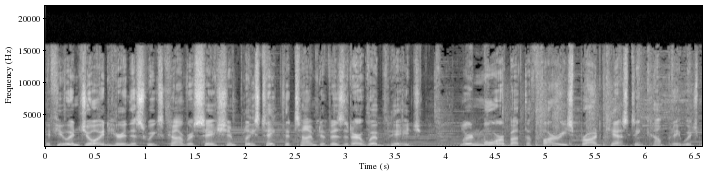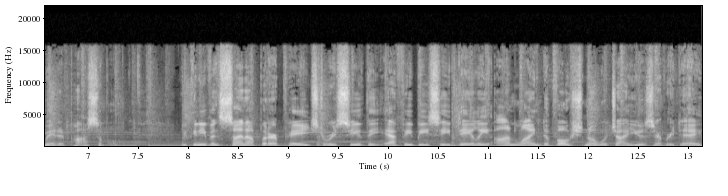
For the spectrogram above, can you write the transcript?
If you enjoyed hearing this week's conversation, please take the time to visit our webpage, learn more about the Far East Broadcasting Company, which made it possible. You can even sign up at our page to receive the FEBC Daily Online Devotional, which I use every day,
